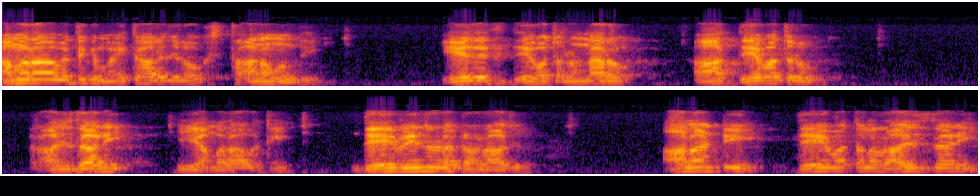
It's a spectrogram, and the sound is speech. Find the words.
అమరావతికి మైథాలజీలో ఒక స్థానం ఉంది. ఏదైతే దేవతలు ఉన్నారో ఆ దేవతలు రాజధాని ఈ అమరావతి. దేవేంద్రుడు అక్కడ రాజు. అలాంటి దేవతల రాజధాని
